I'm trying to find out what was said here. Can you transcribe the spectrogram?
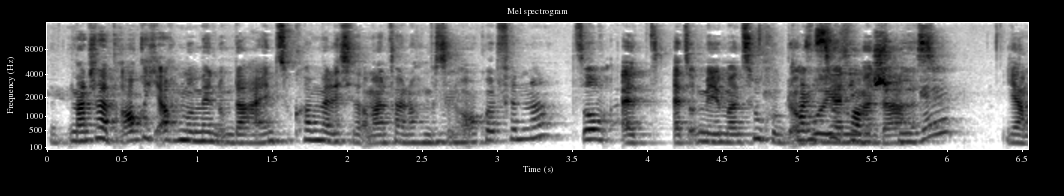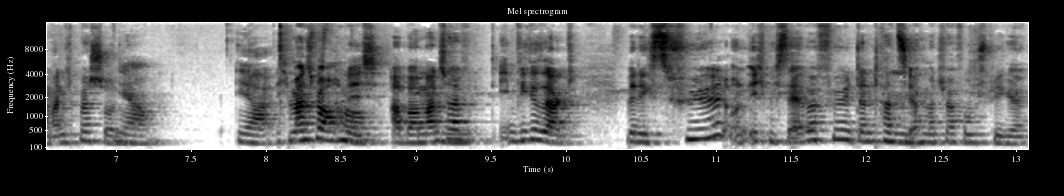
manchmal brauche ich auch einen Moment, um da reinzukommen, weil ich das am Anfang noch ein bisschen awkward finde. So, als, als ob mir jemand zuguckt, Mhm. Kannst obwohl ja niemand da ist. Spiegel? Ja, manchmal schon. Ja. Ja, ich Manchmal auch mach nicht. Aber manchmal, Mhm. wie gesagt, wenn ich es fühle und ich mich selber fühle, dann tanze ich auch manchmal vom Spiegel.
